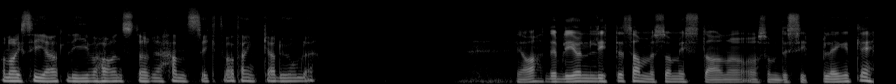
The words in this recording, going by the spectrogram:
men når jeg sier at livet har en større hensikt, hva tenker du om det? Ja, det blir jo litt det samme som i stad og, og som disippel, egentlig.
